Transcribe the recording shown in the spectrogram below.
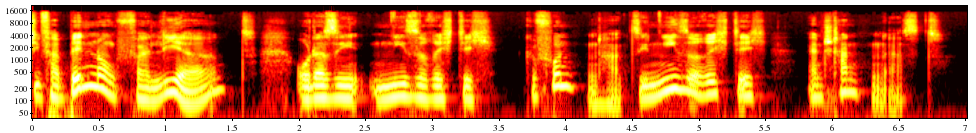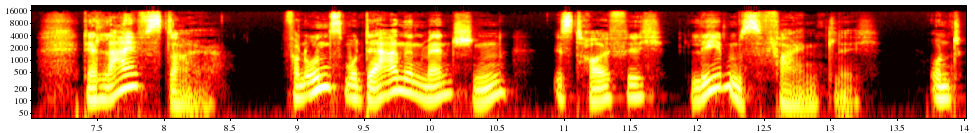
die Verbindung verliert oder sie nie so richtig gefunden hat, sie nie so richtig entstanden ist. Der Lifestyle von uns modernen Menschen ist häufig lebensfeindlich und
